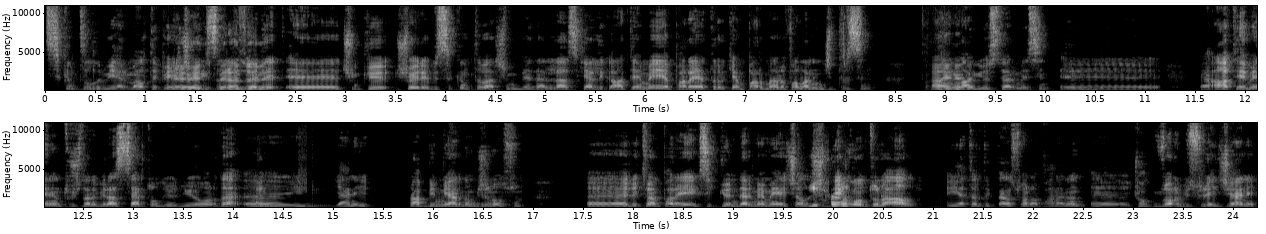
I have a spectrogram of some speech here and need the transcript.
sıkıntılı bir yer. Maltepe'ye Evet, çıktıysa biraz dikkat öyle. et. Eee, çünkü şöyle bir sıkıntı var. Şimdi bedelli askerlik ATM'ye para yatırırken parmağını falan incitirsin. Aynen. Allah göstermesin. Eee yani ATM'nin tuşları biraz sert oluyor diyor orada. Eee, yani Rabbim yardımcın olsun. Eee, lütfen parayı eksik göndermemeye çalış. Dekontunu al yatırdıktan sonra paranın. Eee, çok zor bir süreç yani.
